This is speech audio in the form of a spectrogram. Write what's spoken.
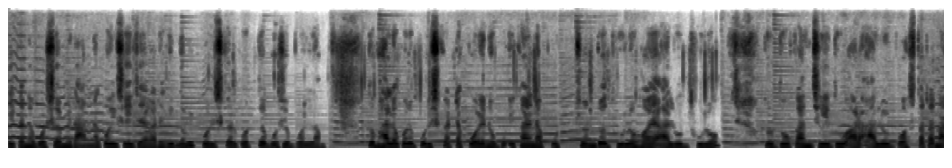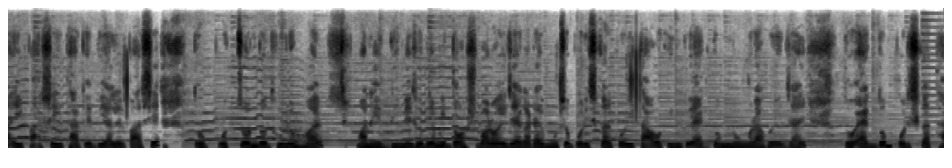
যেখানে বসে আমি রান্না করি, সেই জায়গাটা কিন্তু আমি পরিষ্কার করতে বসে পড়লাম। তো ভালো করে পরিষ্কারটা করে নেব। এখানে না প্রচণ্ড ধুলো হয়, আলুর ধুলো। তো দোকান যেহেতু, আর আলুর বস্তাটা না এই পাশেই থাকে, দেয়ালের পাশে। তো প্রচণ্ড ধুলো হয়। মানে দিনে যদি আমি দশ বারো এই জায়গাটায় মুছে পরিষ্কার করি, তাও কিন্তু একদম নোংরা হয়ে যায়। তো একদম পরিষ্কার থাকে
